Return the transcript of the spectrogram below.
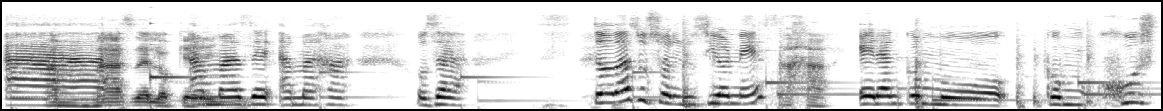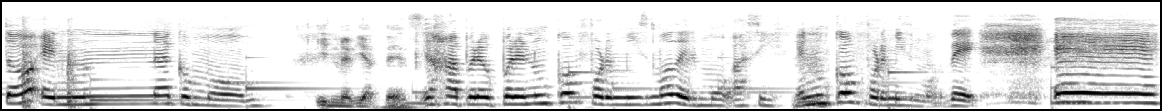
a, a más de lo que. a más de, a. O sea, todas sus soluciones Ajá. eran como, como justo en una como, Inmediatez. ajá, pero, pero en un conformismo del, mo- así, en un conformismo de, eh,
